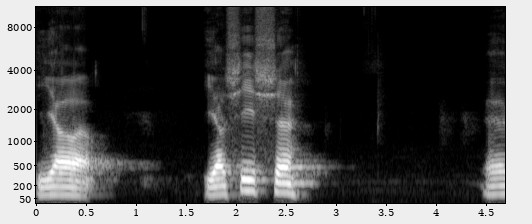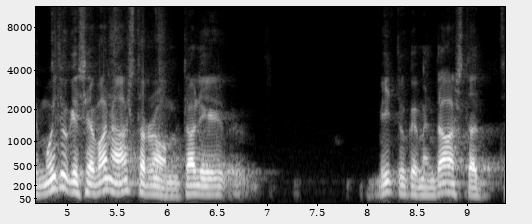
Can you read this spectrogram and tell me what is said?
ja, ja siis äh, muidugi see vana astronoom, ta oli mitukümmend aastat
